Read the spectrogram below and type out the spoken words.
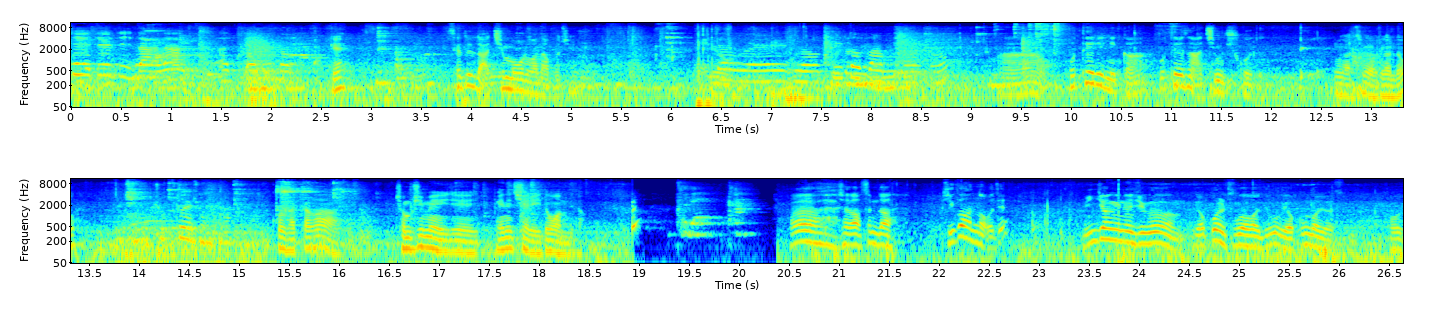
새들이 날아갔었어. 이게? 새들도 아침 먹으러 가나 보지. 근데 왜 여기서 밥 먹어? 아 호텔이니까 호텔에서 아침을 주거든. 오늘 아침에 어디 간다고? 족도에 좋다. 거기 갔다가 점심에 이제 베네치아로 이동합니다. 아, 잘 나왔습니다. 비가 왔나 어제? 민정이는 지금 여권을 두고 와가지고 여권 가져왔습니다. 거기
